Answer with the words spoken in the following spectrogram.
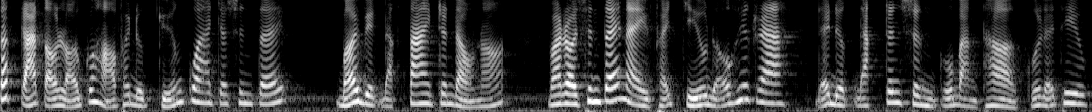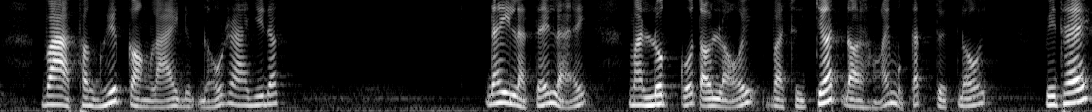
tất cả tội lỗi của họ phải được chuyển qua cho sinh tế bởi việc đặt tay trên đầu nó và rồi sinh tế này phải chịu đổ huyết ra để được đặt trên sừng của bàn thờ của lễ thiêu và phần huyết còn lại được đổ ra dưới đất. Đây là tế lễ mà luật của tội lỗi và sự chết đòi hỏi một cách tuyệt đối. Vì thế,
